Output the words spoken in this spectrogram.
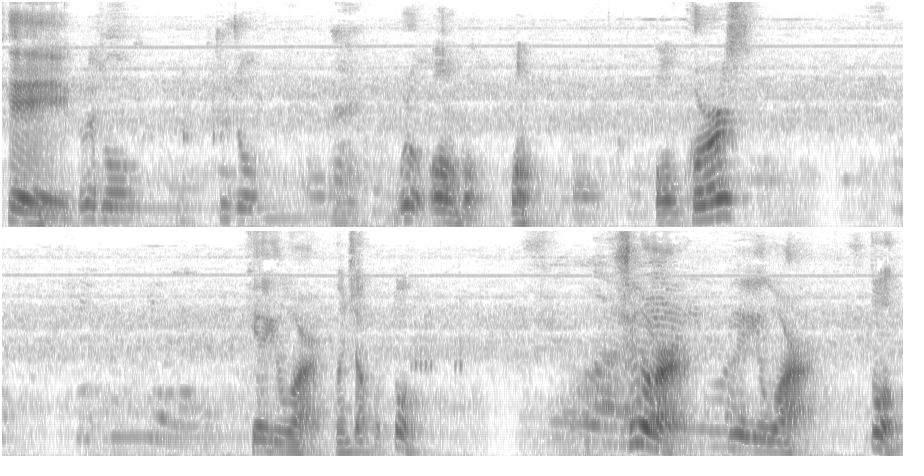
오케이. 그래서 주죠. 네. 뭐, 어, 뭐, 어. Of course. Here you are. 괜찮고 또. Sure. Here you are. 또.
